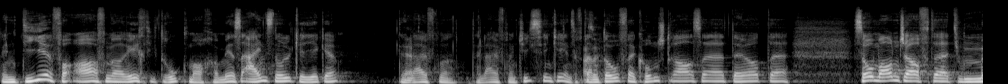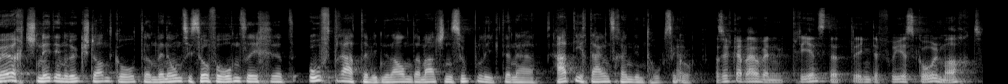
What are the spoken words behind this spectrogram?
wenn die von Anfang an richtig Druck machen, wir das 1-0 kriegen, dann, ja. läuft man, dann läuft man Schiessen gehen. Auf also, doofen Kunststraße dort. Äh, so Mannschaften, du möchtest nicht in den Rückstand gehen. Und wenn uns so verunsichert auftreten wie in den anderen Matchen in der Super League, dann äh, hätte ich gedacht, es könnte in die Hose gehen. Also ich glaube auch, wenn Kriens dort irgendein frühes Goal macht,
